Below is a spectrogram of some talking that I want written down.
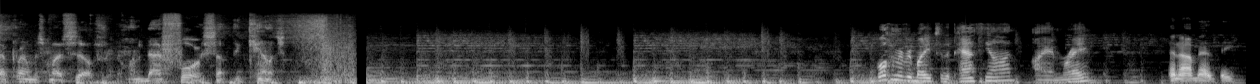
I promised myself I want to die for something that counts. Welcome, everybody, to the Pantheon. I am Ray. And I'm Evie.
